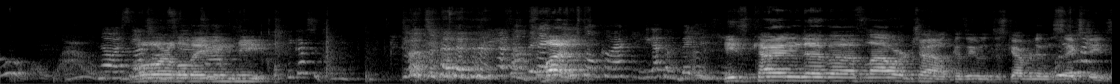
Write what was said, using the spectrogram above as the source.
No, it's not. Horrible bacon teeth. You got got some bacon. But- Please don't come after. You got some bacon. teeth. He's kind of a flower child because he was discovered in the 60s.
